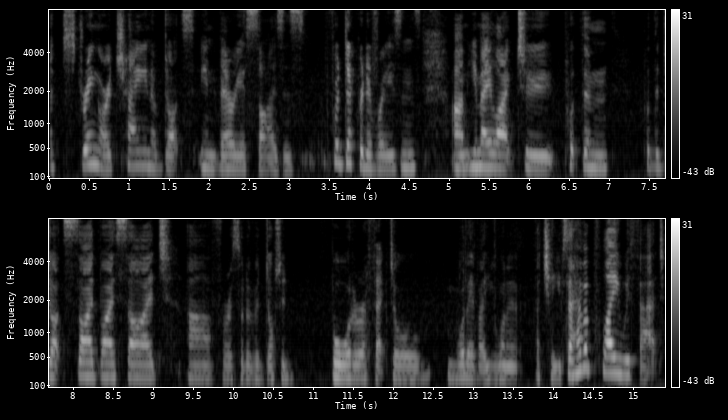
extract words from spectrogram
a string or a chain of dots in various sizes for decorative reasons. Um, you may like to put them, put the dots side by side uh, for a sort of a dotted border effect or whatever you want to achieve. So have a play with that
